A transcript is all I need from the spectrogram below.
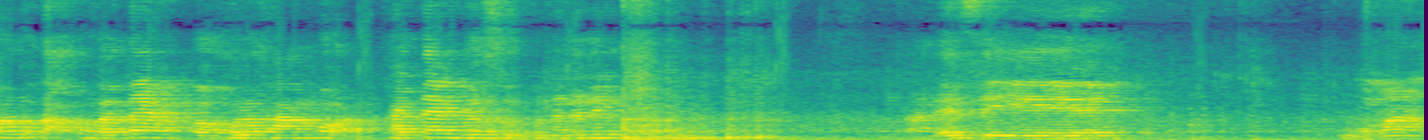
ที่ทอนลูกเต๋าคนละแต้มเออคนละครั้งก่อน ใครแต้มเยอะสุดคนนั้นได้เล่นก่อนอะได้สี่หัวมาก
